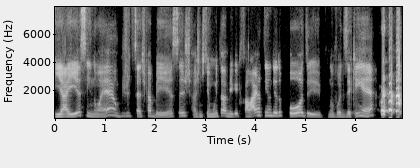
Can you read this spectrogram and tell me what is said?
e aí, assim, não é um bicho de sete cabeças. A gente tem muita amiga que fala, ah, eu tenho um dedo podre. Não vou dizer quem é.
